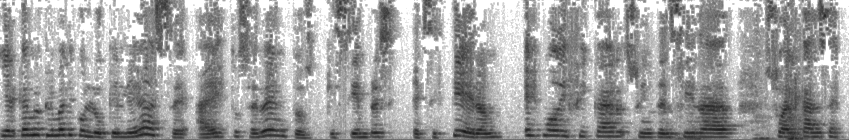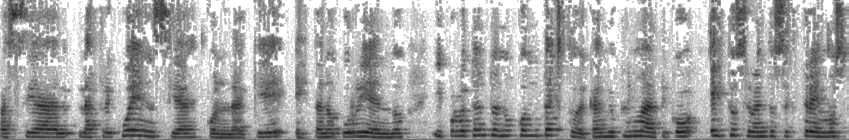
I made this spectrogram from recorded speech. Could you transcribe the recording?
Y el cambio climático lo que le hace a estos eventos que siempre existieron es modificar su intensidad, su alcance espacial, la frecuencia con la que están ocurriendo y por lo tanto en un contexto de cambio climático estos eventos extremos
